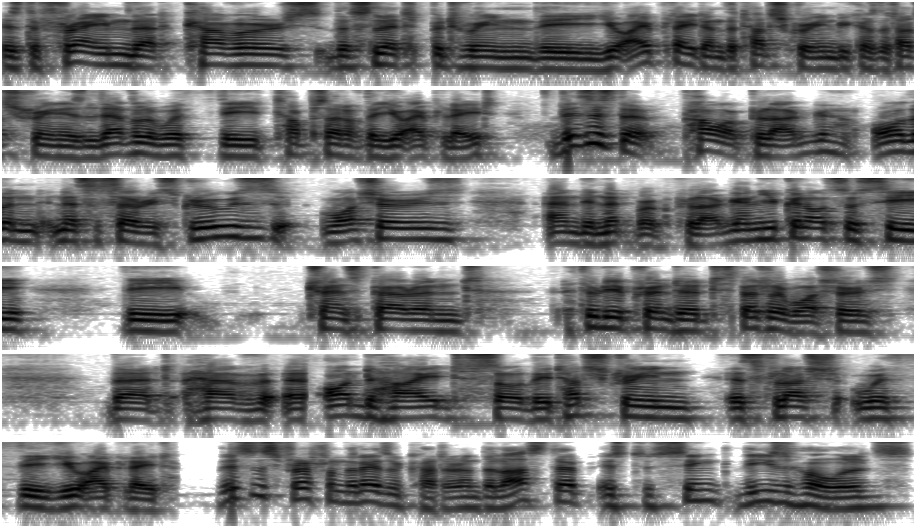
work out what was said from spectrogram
is the frame that covers the slit between the UI plate and the touchscreen because the touchscreen is level with the top side of the UI plate. This is the power plug, all the necessary screws, washers, and the network plug. And you can also see the transparent 3D printed special washers that have an odd height so the touchscreen is flush with the UI plate. This is fresh from the laser cutter and the last step is to sink these holes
